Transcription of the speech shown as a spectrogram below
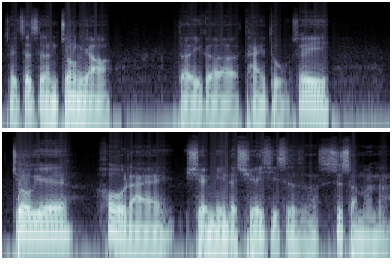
所以这是很重要的一个态度。所以旧约后来选民的学习是什？是什么呢？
